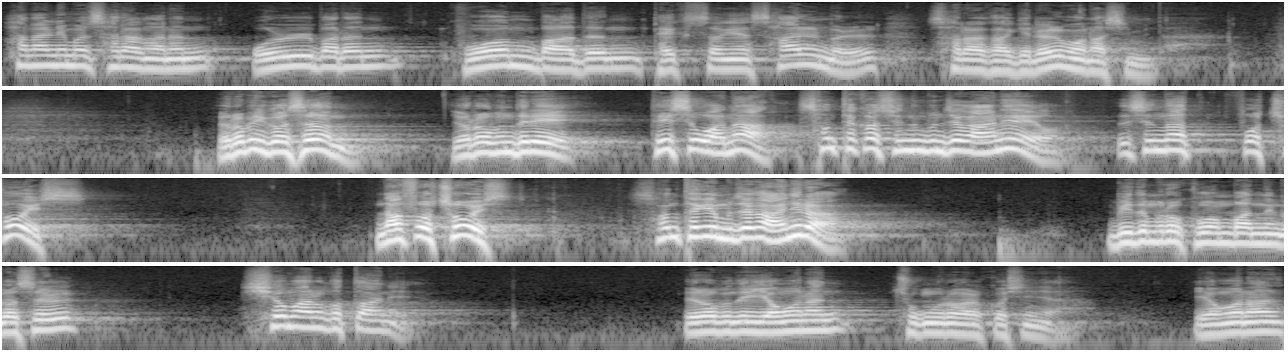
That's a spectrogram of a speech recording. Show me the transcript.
하나님을 사랑하는 올바른 구원받은 백성의 삶을 살아가기를 원하십니다. 여러분 이것은 여러분들이 this or not 선택할 수 있는 문제가 아니에요. This is not for choice. Not for choice. 선택의 문제가 아니라 믿음으로 구원받는 것을 시험하는 것도 아니에요. 여러분들이 영원한 죽음으로 갈 것이냐, 영원한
